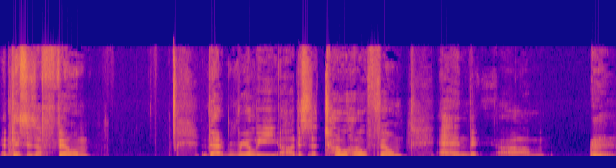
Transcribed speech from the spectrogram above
This is a film that really, uh, this is a Toho film, and um,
